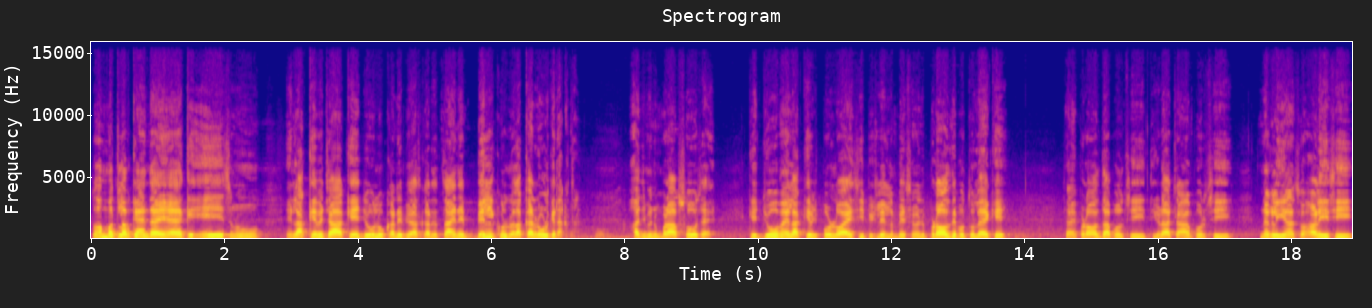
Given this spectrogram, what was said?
ਤੋਂ ਮਤਲਬ ਕਹਿਣ ਦਾ ਇਹ ਹੈ ਕਿ ਇਸ ਨੂੰ ਇਲਾਕੇ ਵਿੱਚ ਆ ਕੇ ਜੋ ਲੋਕਾਂ ਨੇ ਅਭਿਆਸ ਕਰ ਦਿੱਤਾ, ਇਹਨੇ ਬਿਲਕੁਲ ਇਲਾਕਾ ਰੋਲ ਕੇ ਰੱਖਤਾ ਅੱਜ ਮੈਨੂੰ ਬੜਾ ਅਫਸੋਸ ਹੈ ਕਿ ਜੋ ਮੈਂ ਇਲਾਕੇ ਵਿੱਚ ਪੁਲ ਲਵਾਏ ਸੀ ਪਿਛਲੇ ਲੰਬੇ ਸਮੇਂ ਤੋਂ, ਪੜੌਲ ਦੇ ਪੁਲ ਤੋਂ ਲੈ ਕੇ, ਚਾਹੇ ਪੜੌਲ ਦਾ ਪੁਲ ਸੀ, ਤੀੜਾ ਚਾਂਪੁਰ ਸੀ, ਨਗਲੀਆਂ ਸੁਹਾਲੀ ਸੀ,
